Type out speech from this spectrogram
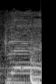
play.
